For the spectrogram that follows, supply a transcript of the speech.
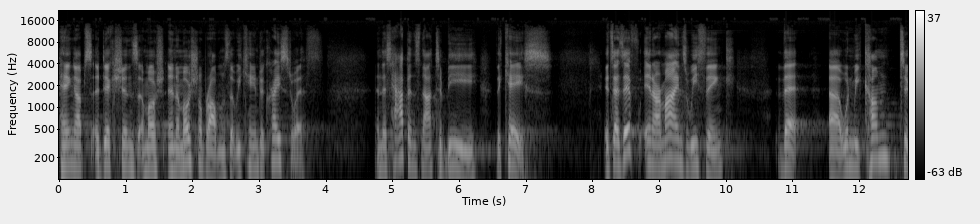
hangups, addictions, emotion, and emotional problems that we came to Christ with. And this happens not to be the case. It's as if in our minds we think that uh, when we come to,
